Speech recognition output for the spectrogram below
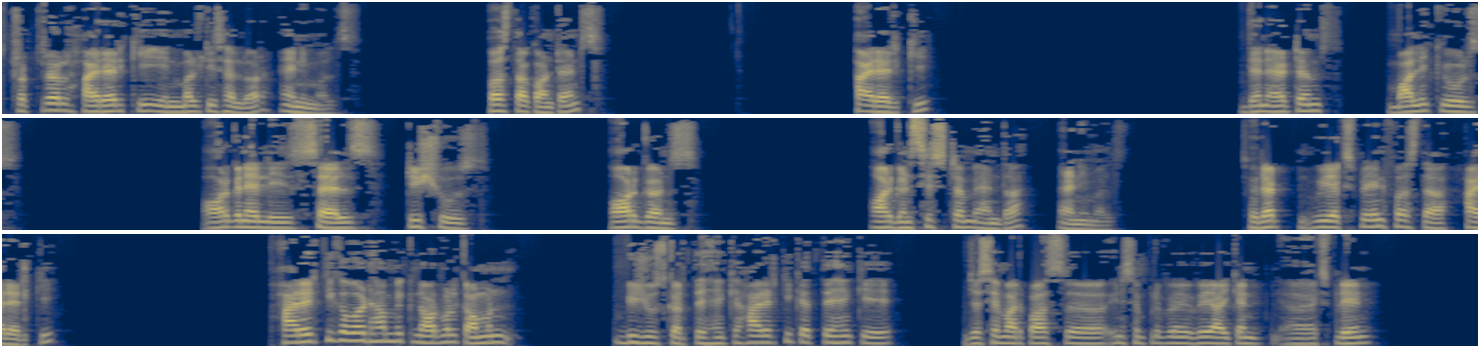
structural hierarchy in multicellular animals. First, the contents hierarchy, then atoms, molecules, organelles, cells, tissues, organs, organ system, and the animals. So let we explain first the hierarchy. Hierarchy का word हम एक normal common भी use करते हैं कि hierarchy कहते हैं कि जैसे हमारे पास in simple way I can explain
